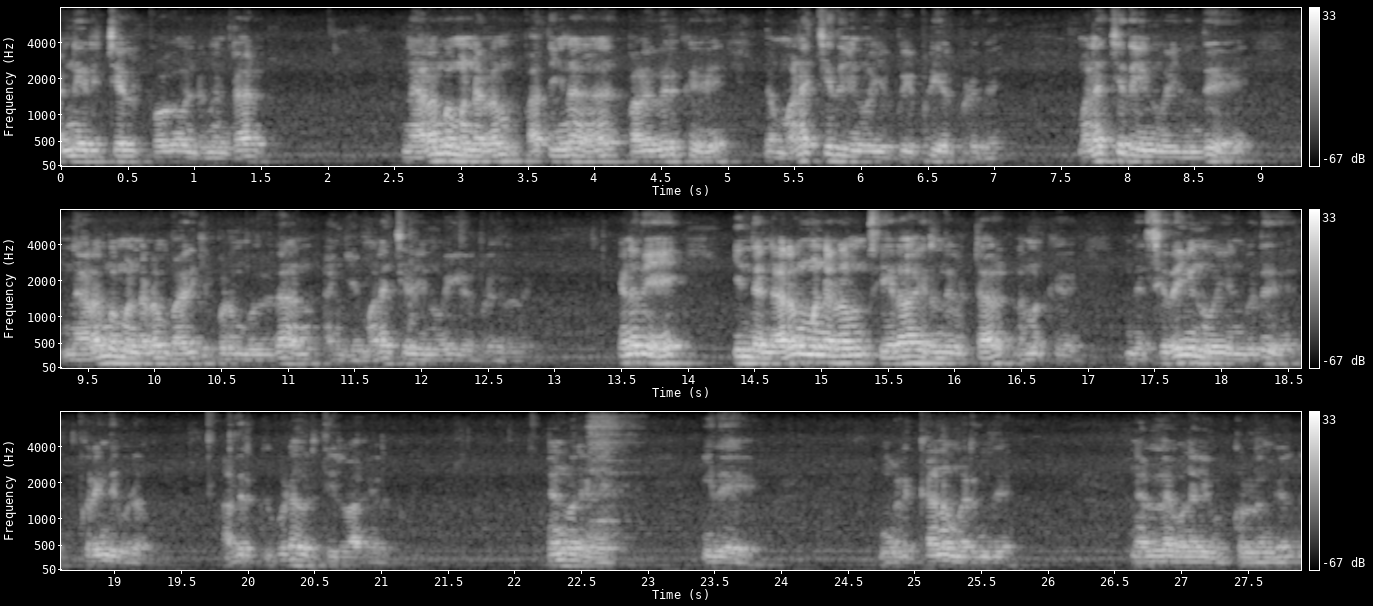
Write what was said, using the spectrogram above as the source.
கண் எரிச்சல் போக வேண்டும் என்றால் நரம்பு மண்டலம் பார்த்தீங்கன்னா பல பேருக்கு இந்த மனச்சிதை நோய் இப்போ எப்படி ஏற்படுது? மனச்சிதை நோய் வந்து நரம்பு மண்டலம் பாதிக்கப்படும் போதுதான் அங்கே மனச்சிதை நோய் ஏற்படுகிறது. எனவே இந்த நரம்பு மண்டலம் சீராக இருந்துவிட்டால் நமக்கு இந்த சிதைவு நோய் என்பது குறைந்துவிடும். அதற்கு கூட ஒரு தீர்வாக இருக்கும். நண்பர்களே இது உங்களுக்கான மருந்து. நல்ல உணவை உட்கொள்ளுங்கள்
